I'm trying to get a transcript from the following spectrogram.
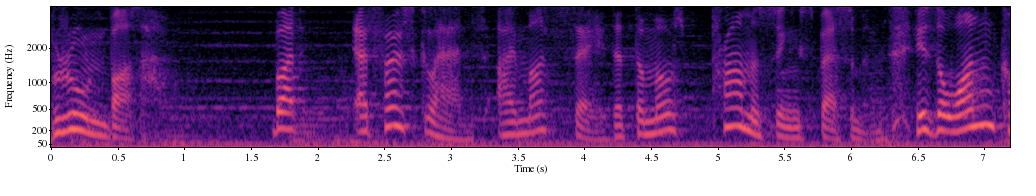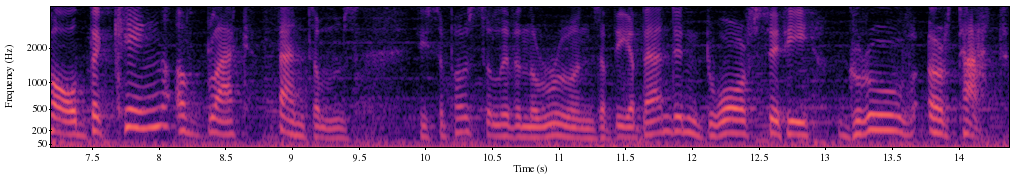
Brunvaza. But at first glance, I must say that the most promising specimen is the one called the King of Black Phantoms. He's supposed to live in the ruins of the abandoned dwarf city Groove Urtat,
